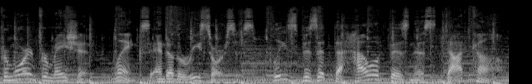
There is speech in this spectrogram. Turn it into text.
For more information, links, and other resources, please visit thehowofbusiness.com.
